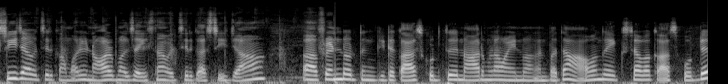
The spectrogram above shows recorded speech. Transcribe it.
ஸ்ரீஜா வச்சுருக்க மாதிரி நார்மல் சைஸ் தான் வச்சுருக்கா ஸ்ரீஜா. ஃப்ரெண்ட் ஒருத்தங்கிட்ட காசு கொடுத்து நார்மலாக வாங்கிடுவாங்கன்னு பார்த்தா அவங்க எக்ஸ்ட்ராவாக காசு போட்டு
